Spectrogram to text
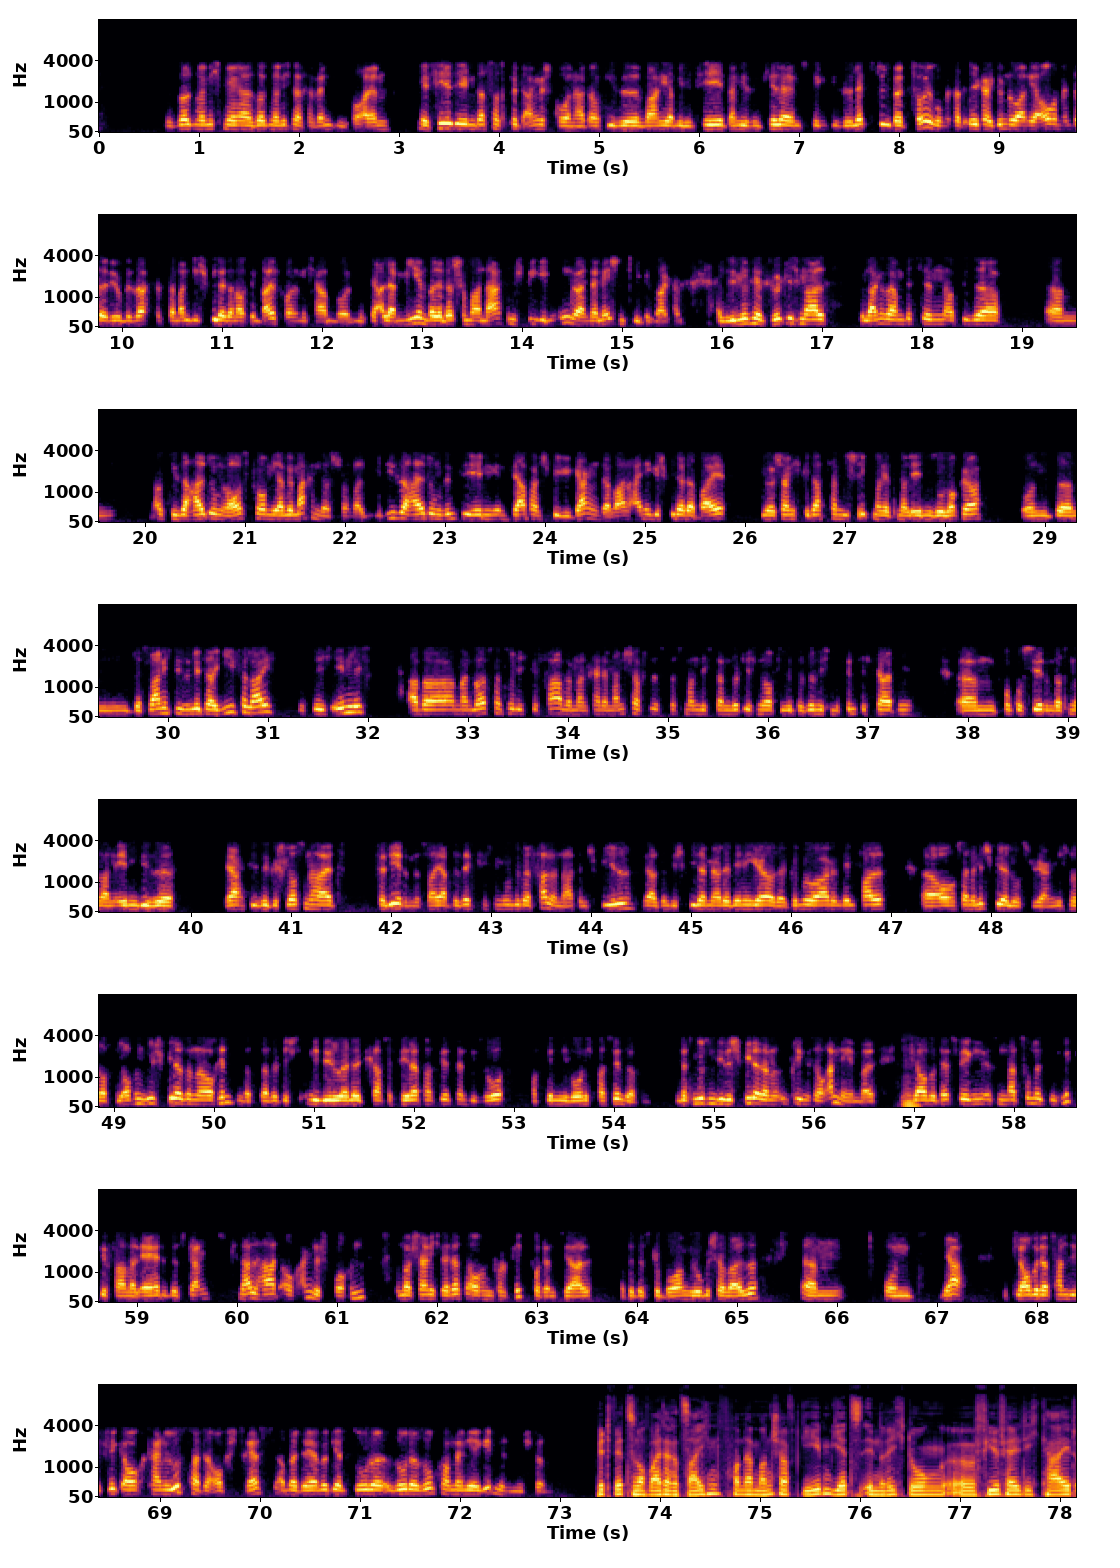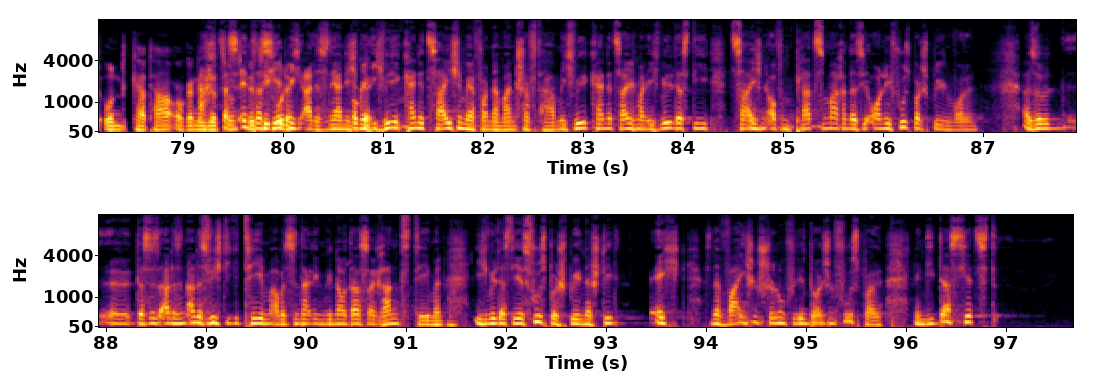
Das sollten wir nicht mehr, sollten wir nicht mehr verwenden. Vor allem, mir fehlt eben das, was Pitt angesprochen hat, auch diese Variabilität, dann diesen Killerinstinkt, diese letzte Überzeugung. Das hat Ilkay Gündogan ja auch im Interview gesagt, dass da manche Spieler dann auch den Ball vorne nicht haben wollten. Das ist ja alarmierend, weil er das schon mal nach dem Spiel gegen Ungarn der Nations League gesagt hat. Also die müssen jetzt wirklich mal so langsam ein bisschen aus dieser, ähm, aus dieser Haltung rauskommen, ja, wir machen das schon, weil mit dieser Haltung sind sie eben ins Japan-Spiel gegangen. Da waren einige Spieler dabei, die wahrscheinlich gedacht haben, die schlägt man jetzt mal eben so locker. Und ähm, das war nicht diese Lethargie vielleicht, das sehe ich ähnlich, aber man läuft natürlich Gefahr, wenn man keine Mannschaft ist, dass man sich dann wirklich nur auf diese persönlichen Befindlichkeiten ähm, fokussiert und dass man dann eben diese, ja, diese Geschlossenheit verliert. Und das war ja ab der 60 Minuten der Fall. Und nach dem Spiel ja, sind die Spieler mehr oder weniger, oder Gündogan in dem Fall, äh, auch auf seine Mitspieler losgegangen. Nicht nur auf die Offensivspieler, sondern auch hinten, dass da wirklich individuelle krasse Fehler passiert sind, die so auf dem Niveau nicht passieren dürfen. Und das müssen diese Spieler dann übrigens auch annehmen, weil ich mhm. glaube, deswegen ist ein Mats Hummels nicht mitgefahren, weil er hätte das ganz knallhart auch angesprochen. Und wahrscheinlich wäre das auch ein Konfliktpotenzial, hätte das geborgen, logischerweise. Ähm, und ja, ich glaube, dass Hansi Flick auch keine Lust hatte auf Stress, aber der wird jetzt so oder so, oder so kommen, wenn die Ergebnisse nicht stimmen. Bitte wird es noch weitere Zeichen von der Mannschaft geben, jetzt in Richtung äh, Vielfältigkeit und Katar-Organisationskritik? Das interessiert oder? mich alles ja nicht okay. mehr. Ich will keine Zeichen mehr von der Mannschaft haben. Ich will keine Zeichen machen. Ich will, dass die Zeichen auf dem Platz machen, dass sie ordentlich Fußball spielen wollen. Also äh, das ist alles, sind alles wichtige Themen, aber es sind halt eben genau das Randthemen. Ich will, dass die jetzt Fußball spielen. Da steht echt, das ist eine Weichenstellung für den deutschen Fußball. Wenn die das jetzt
